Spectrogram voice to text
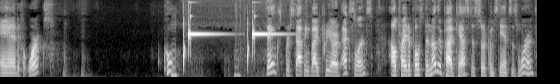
And if it works, cool. Thanks for stopping by Pre-Arb Excellence. I'll try to post another podcast as circumstances warrant.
